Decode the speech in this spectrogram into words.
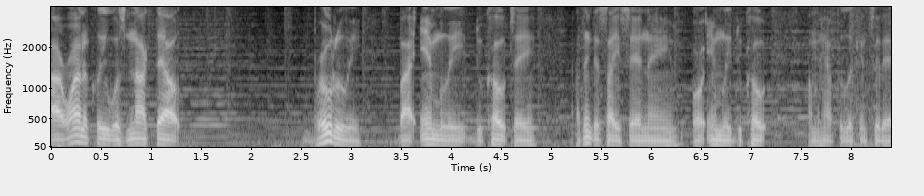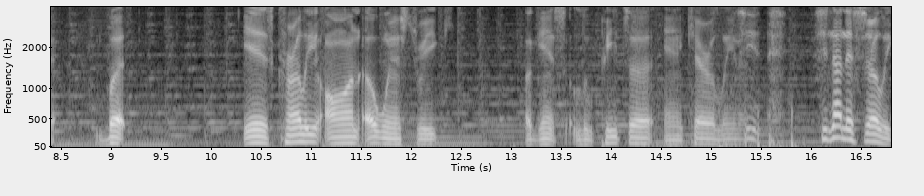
ironically was knocked out brutally by Emily Ducote. I think that's how you say her name, or Emily Ducote. I'm gonna have to look into that. But is currently on a win streak against Lupita and Carolina. She, she's not necessarily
